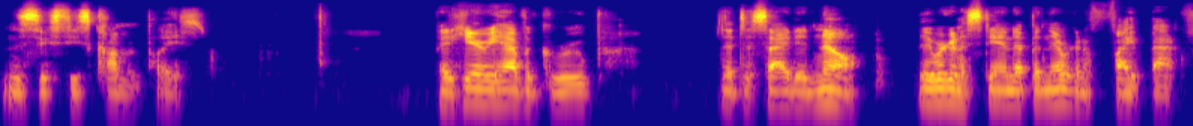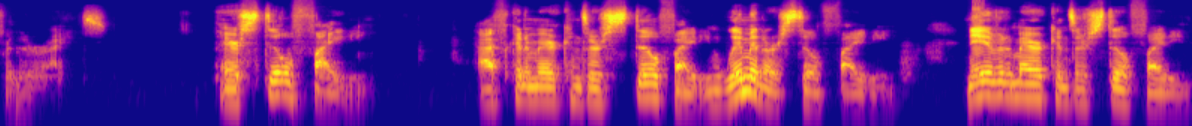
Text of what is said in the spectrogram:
in the 60s commonplace. But here we have a group that decided no, they were going to stand up and they were going to fight back for their rights. They're still fighting African Americans are still fighting. Women are still fighting. Native Americans are still fighting.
